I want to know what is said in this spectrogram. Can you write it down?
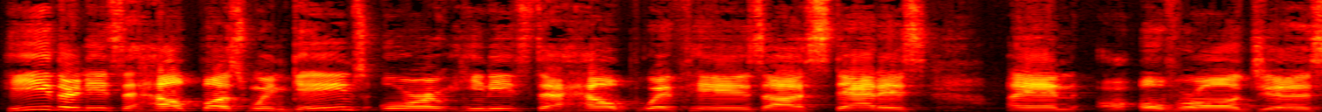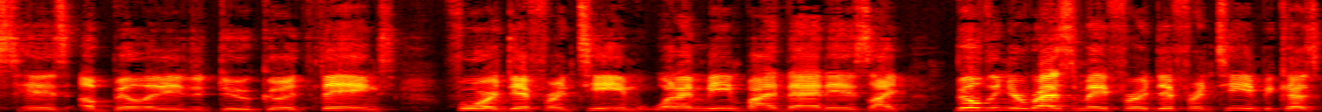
he either needs to help us win games or he needs to help with his uh, status and overall just his ability to do good things for a different team. What I mean by that is like building your resume for a different team because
